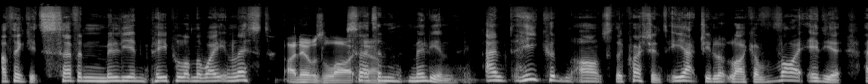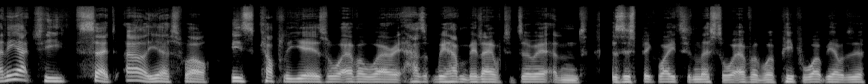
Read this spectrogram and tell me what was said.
I think it's seven million people on the waiting list. I know it was a lot. yeah. Seven million, And he couldn't answer the questions. He actually looked like a right idiot. And he actually said, Oh, yes, well, these couple of years or whatever where it hasn't we haven't been able to do it and there's this big waiting list or whatever where people won't be able to do it.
